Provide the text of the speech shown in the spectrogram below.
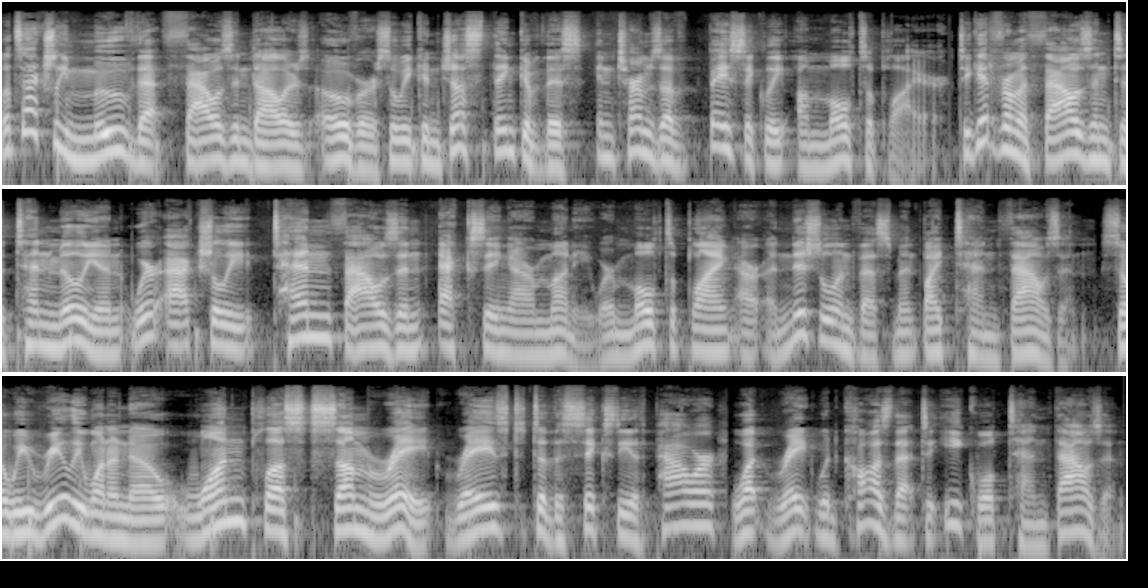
Let's actually move that $1,000 over so we can just think of this in terms of basically a multiplier. To get from 1,000 to 10 million, we're actually 10,000 xing our money. We're multiplying our initial investment by 10,000. So we really want to know 1 plus some rate raised to the 60th power, what rate would cause that to equal 10,000.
